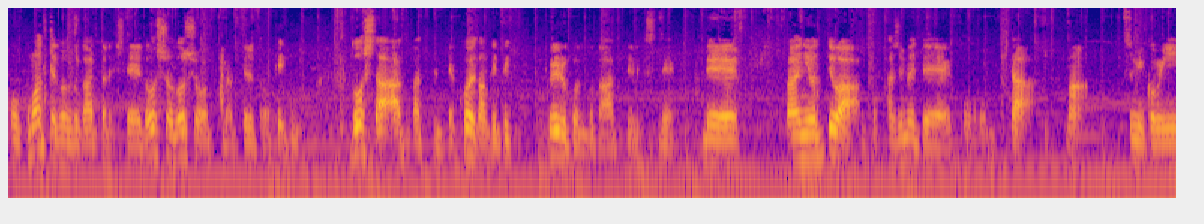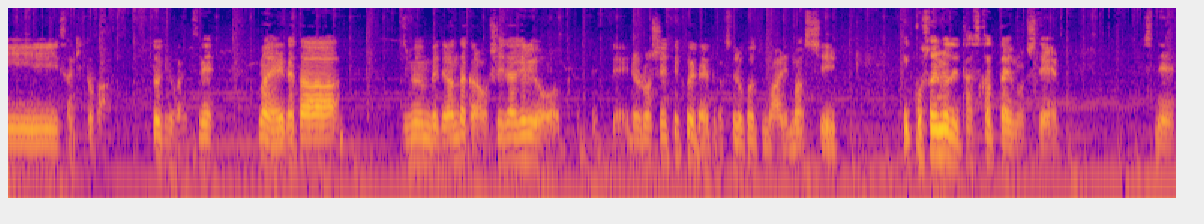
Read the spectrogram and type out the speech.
こう困ってることとかあったりして、どうしようどうしようってなってると、結構、どうした？とかって言って声かけてくれることとかあってですね。で、場合によっては、初めてこう来た、まあ、積み込み先とか、時とかですね、まあ、やり方、自分ベテランだから教えてあげるよって言って、いろいろ教えてくれたりとかすることもありますし、結構そういうので助かったりもして、ですね、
